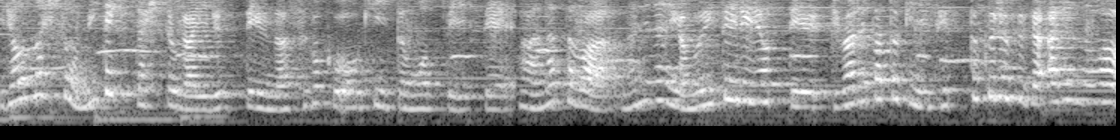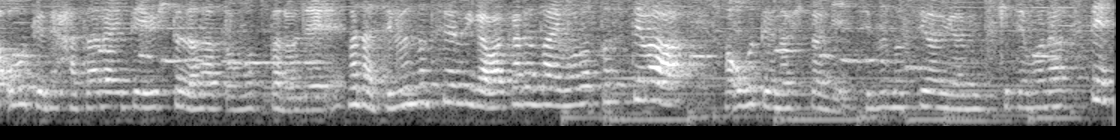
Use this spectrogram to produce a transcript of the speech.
いろんな人を見てきた人がいるっていうのはすごく大きいと思っていて、まあ、あなたは何々が向いているよって言われた時に説得力があるのは大手で働いている人だなと思ったのでまだ自分の強みがわからないものとしては、まあ、大手の人に自分の強みを見つけてもらって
